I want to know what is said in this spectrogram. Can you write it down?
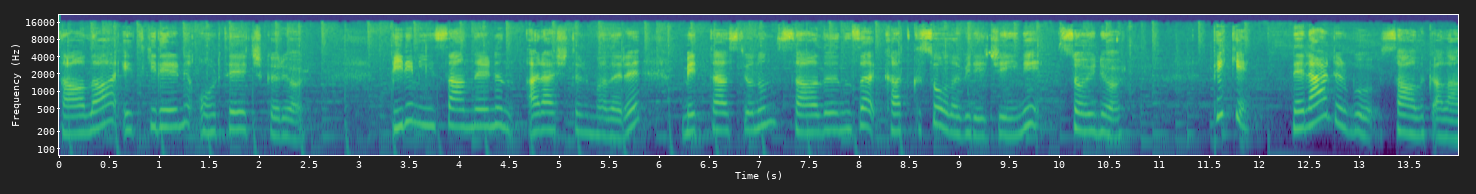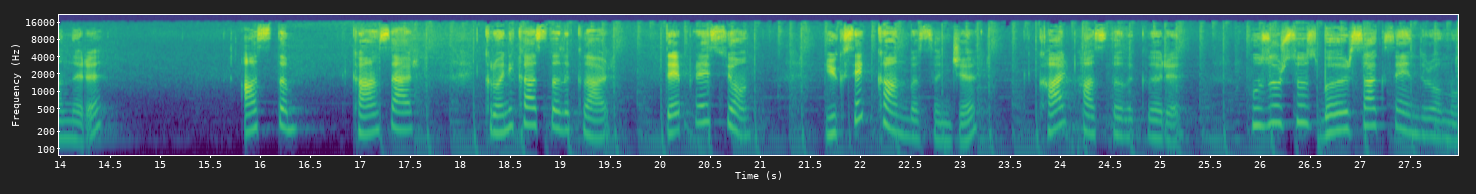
sağlığa etkilerini ortaya çıkarıyor. Bilim insanlarının araştırmaları meditasyonun sağlığınıza katkısı olabileceğini söylüyor. Peki nelerdir bu sağlık alanları? Astım, kanser, kronik hastalıklar, depresyon, yüksek kan basıncı, kalp hastalıkları, huzursuz bağırsak sendromu,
